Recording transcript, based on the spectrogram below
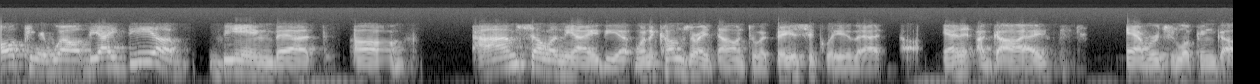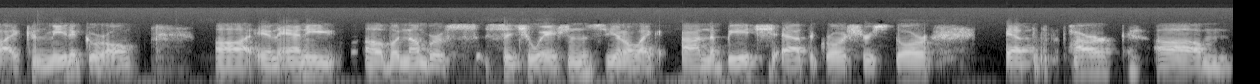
Okay. Well, the idea being that um, I'm selling the idea when it comes right down to it, basically that uh, a guy, average looking guy, can meet a girl uh, in any of a number of situations, you know, like on the beach, at the grocery store, at the park. Um,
